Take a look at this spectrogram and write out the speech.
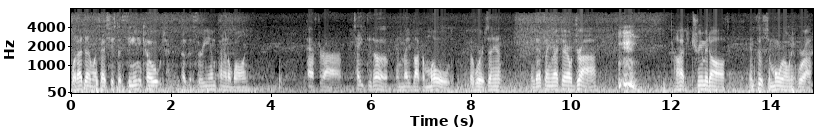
what I done was that's just a thin coat of the 3M panel bond after I taped it up and made like a mold of where it's at. And that thing right there will dry. I'll have to trim it off and put some more on it where I,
